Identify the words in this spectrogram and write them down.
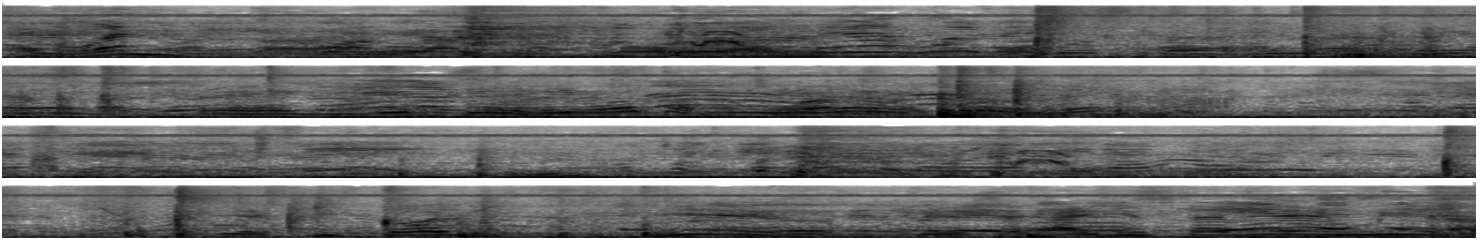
Hay guano. Y aquí estoy bien. Dices, ahí está bien, mira.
